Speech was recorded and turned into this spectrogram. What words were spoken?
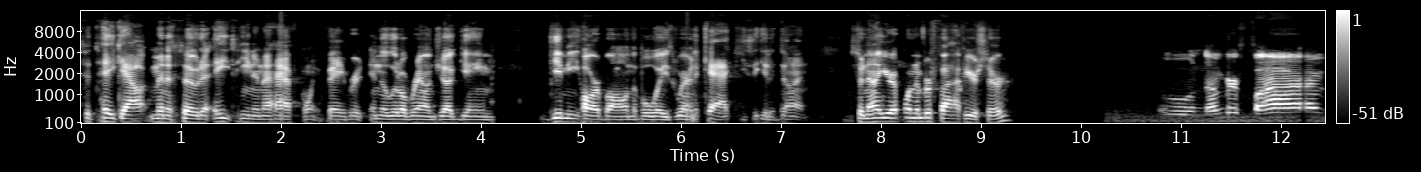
to take out Minnesota 18 and a half point favorite in the Little Brown Jug game. Give me Harbaugh and the boys wearing the khakis to get it done. So now you're up on number 5 here, sir. Oh, number five.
